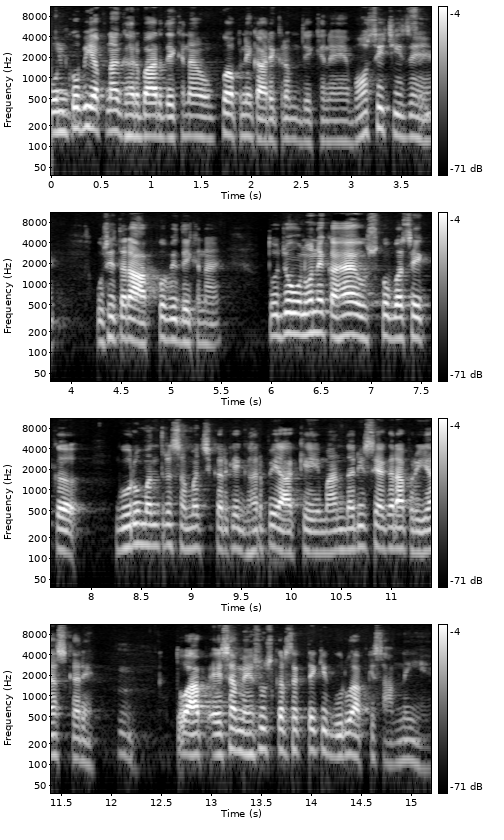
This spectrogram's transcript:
उनको भी अपना घर बार देखना है उनको अपने कार्यक्रम देखने हैं बहुत सी चीज़ें हैं उसी तरह आपको भी देखना है। तो जो उन्होंने कहा है उसको बस एक गुरु मंत्र समझ करके घर पे आके ईमानदारी से अगर आप रियाज करें हम्म, तो आप ऐसा महसूस कर सकते हैं कि गुरु आपके सामने ही है।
